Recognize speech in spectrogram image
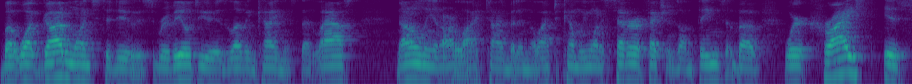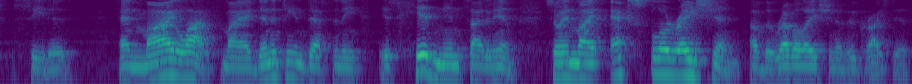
But what God wants to do is reveal to you his loving kindness that lasts not only in our lifetime, but in the life to come. We want to set our affections on things above where Christ is seated and my life, my identity and destiny is hidden inside of him. So, in my exploration of the revelation of who Christ is,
